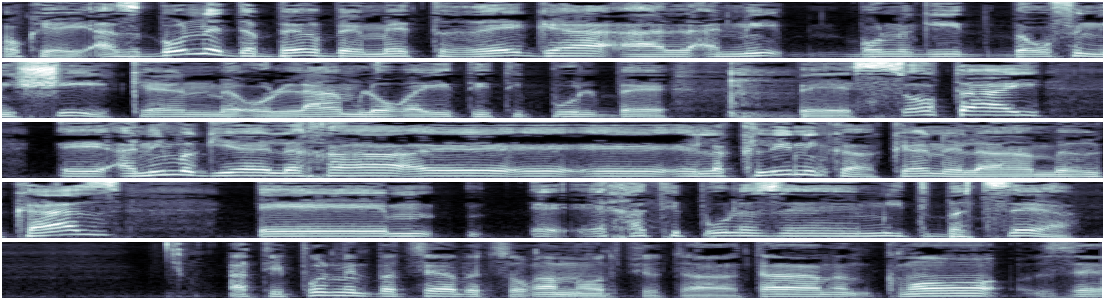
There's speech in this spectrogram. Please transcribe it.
אוקיי, okay, אז בוא נדבר באמת רגע על, אני, בוא נגיד באופן אישי, כן, מעולם לא ראיתי טיפול בסוטאי. אה, אני מגיע אליך, אה, אה, אל הקליניקה, כן, אל המרכז. איך הטיפול הזה מתבצע? הטיפול מתבצע בצורה מאוד פשוטה. אתה, כמו, זה,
